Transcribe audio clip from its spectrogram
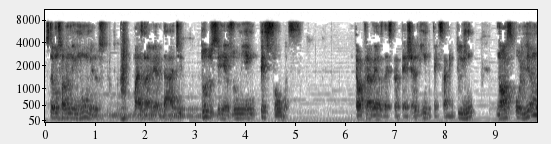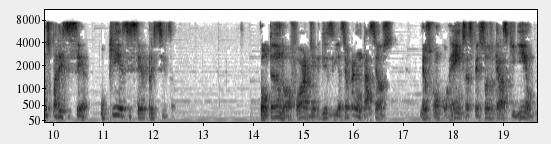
Estamos falando em números, mas na verdade tudo se resume em pessoas. Então, através da estratégia Lean, do pensamento Lean, nós olhamos para esse ser, o que esse ser precisa voltando ao Ford, ele dizia: se eu perguntasse aos meus concorrentes, as pessoas, o que elas queriam,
